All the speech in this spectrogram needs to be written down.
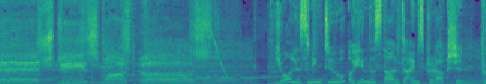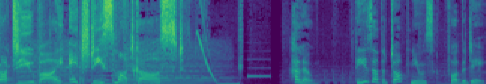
HT Smartcast. You're listening to a Hindustan Times production brought to you by HT Smartcast. Hello, these are the top news for the day.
